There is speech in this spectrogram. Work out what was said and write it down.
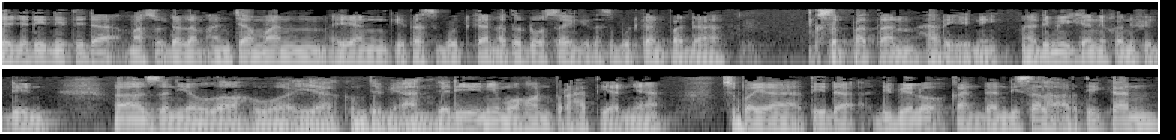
Ya jadi ini tidak masuk dalam ancaman yang kita sebutkan atau dosa yang kita sebutkan pada kesempatan hari ini. Nah demikian ikhwan fiddin. Allah wa iyyakum jami'an. Jadi ini mohon perhatiannya supaya tidak dibelokkan dan disalahartikan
